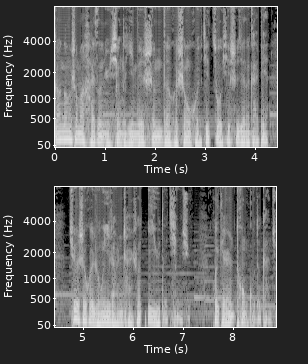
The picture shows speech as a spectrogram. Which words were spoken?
刚刚生完孩子的女性呢，因为身份和生活及作息时间的改变，确实会容易让人产生抑郁的情绪，会给人痛苦的感觉。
